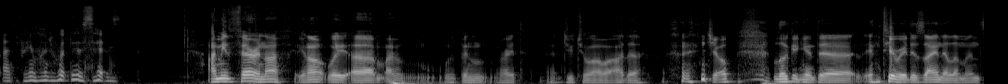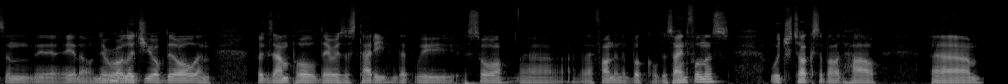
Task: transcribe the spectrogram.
That's pretty much what this is. I mean, fair enough. You know, we um, I, we've been right uh, due to our other job, looking at the interior design elements and uh, you know neurology of the all. And for example, there is a study that we saw uh, I found in a book called Designfulness, which talks about how um,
